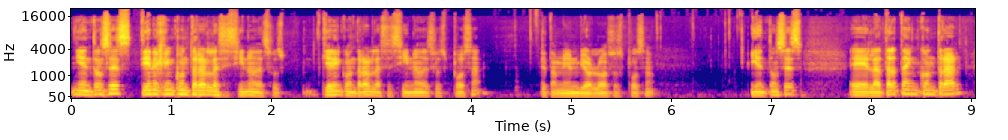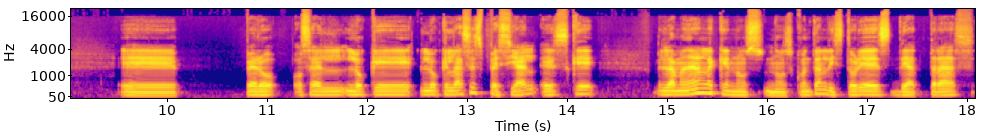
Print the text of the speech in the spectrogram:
Y entonces tiene que encontrar al asesino de sus... Quiere encontrar al asesino de su esposa, que también violó a su esposa. Y entonces eh, la trata de encontrar, eh, pero, o sea, lo que, lo que la hace especial es que la manera en la que nos, nos cuentan la historia es de atrás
